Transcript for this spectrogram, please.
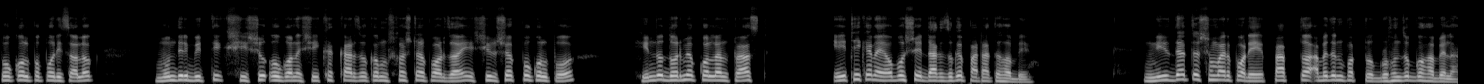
প্রকল্প পরিচালক, মন্দির ভিত্তিক শিশু ও গণশিক্ষা কার্যক্রম ষষ্ঠ পর্যায়ে শীর্ষক প্রকল্প, হিন্দু ধর্মীয় কল্যাণ ট্রাস্ট, এই ঠিকানায় অবশ্যই ডাকযোগে পাঠাতে হবে। নির্ধারিত সময়ের পরে প্রাপ্ত আবেদনপত্র গ্রহণযোগ্য হবে না।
